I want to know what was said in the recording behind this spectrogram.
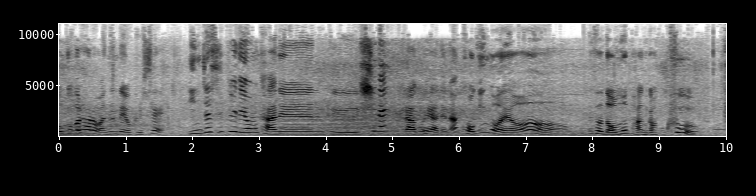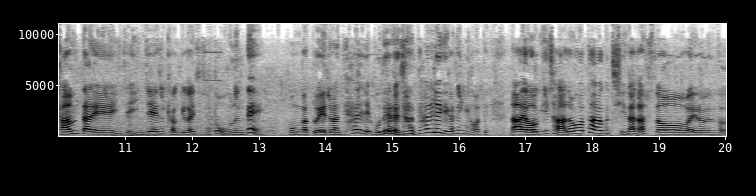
보급을 하러 왔는데요, 글쎄. 인제 스피디움 가는 그 시내라고 해야 되나? 거긴 거예요. 그래서 너무 반갑고, 다음 달에 이제 인제에서 경기가 있어서 또 오는데, 뭔가 또 애들한테 할, 얘- 모델 애들한테 할 얘기가 생긴 것 같아. 나 여기 자전거 타고 지나갔어. 막 이러면서.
